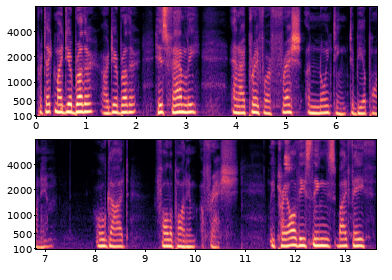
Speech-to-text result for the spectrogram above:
Protect my dear brother, our dear brother, his family, and I pray for a fresh anointing to be upon him. O oh God, fall upon him afresh. We pray all these things by faith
